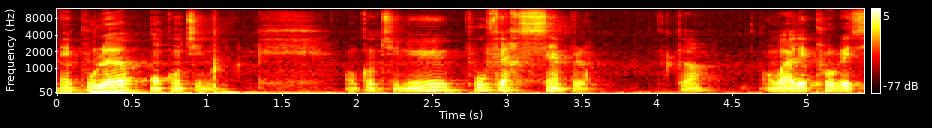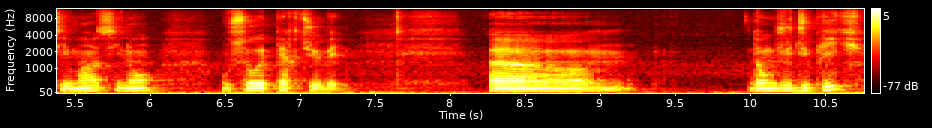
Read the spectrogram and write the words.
Mais pour l'heure, on continue. On continue pour faire simple. D'accord? On va aller progressivement, sinon vous serez perturbé. Euh, donc je duplique.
